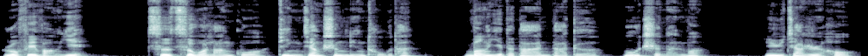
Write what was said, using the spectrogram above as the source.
若非王爷，此次我狼国定将生灵涂炭。王爷的大恩大德，没齿难忘。玉家日后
